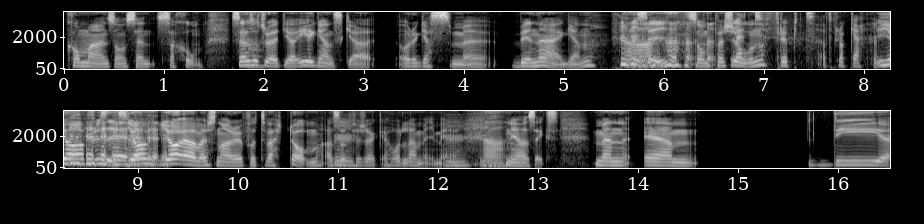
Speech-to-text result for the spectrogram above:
komma en sån sensation. Sen så Ja. tror jag att jag är ganska orgasmbenägen i Ja. sig som person. Lätt frukt att plocka. Ja precis, jag, jag övar snarare på tvärtom, alltså Mm. att försöka hålla mig med Mm. Ja. när jag har sex. Men ehm, det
